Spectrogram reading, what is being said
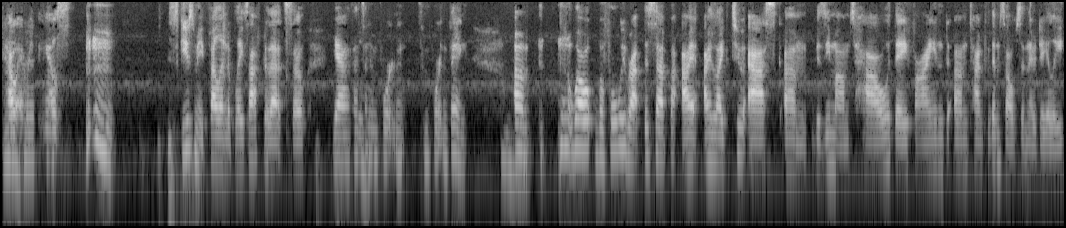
how mm-hmm. everything else excuse me fell into place after that so yeah that's mm-hmm. an important important thing mm-hmm. um, well before we wrap this up i, I like to ask um, busy moms how they find um, time for themselves in their daily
